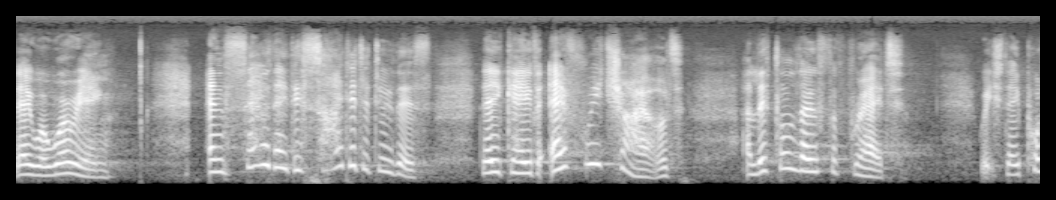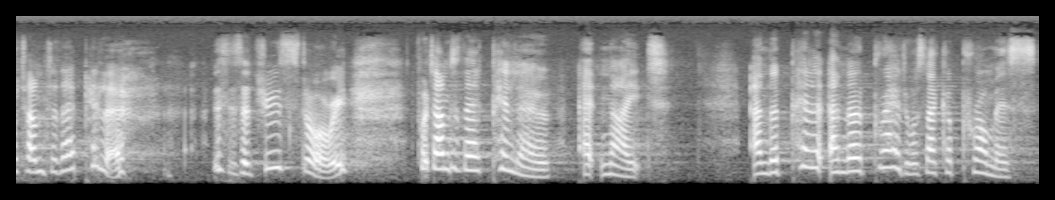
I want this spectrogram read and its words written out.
They were worrying. And so they decided to do this. They gave every child a little loaf of bread, which they put under their pillow. this is a true story. Put under their pillow at night. And the, pillow, and the bread was like a promise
